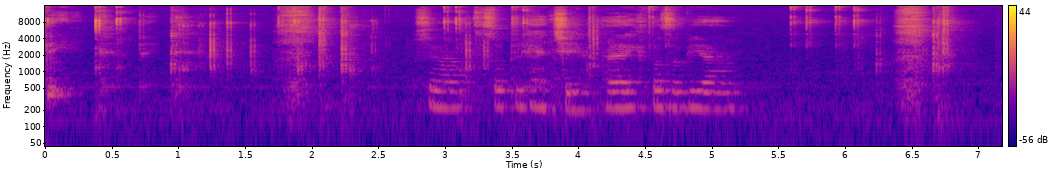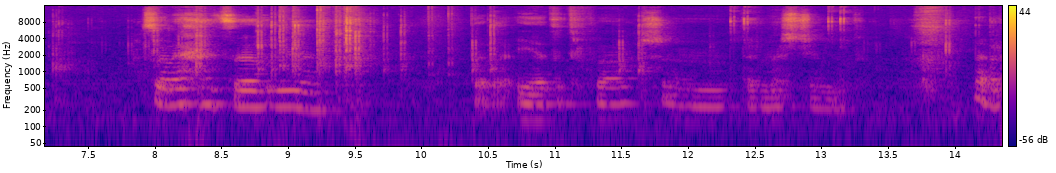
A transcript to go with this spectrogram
Pyk, pyk. To są klienci, ale ich pozabijałam. Co, co ja? Dobra, ile to trwa? 14 minut. Dobra,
